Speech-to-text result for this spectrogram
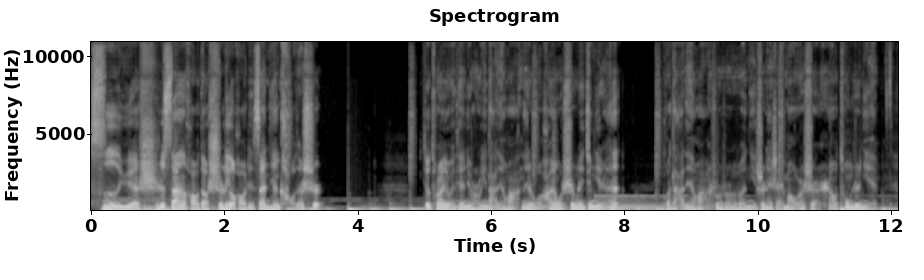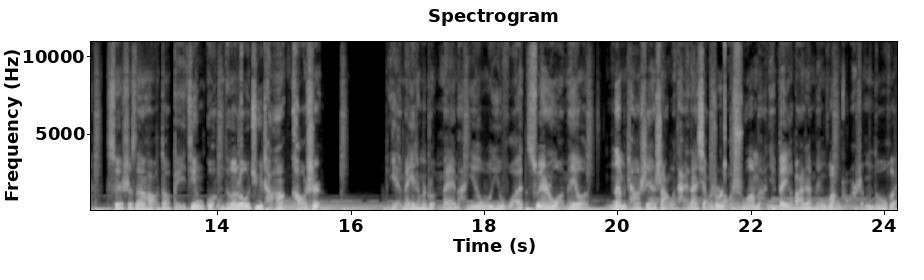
四月十三号到十六号这三天考的试，就突然有一天，就是我给你打电话，那是我好像我师傅那经纪人给我打个电话，说说说你是那谁吗？我说是，然后通知你四月十三号到北京广德楼剧场考试。也没什么准备嘛，因为我因为我虽然我没有那么长时间上过台，但小时候老说嘛，你背个八扇门贯口什么都会。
